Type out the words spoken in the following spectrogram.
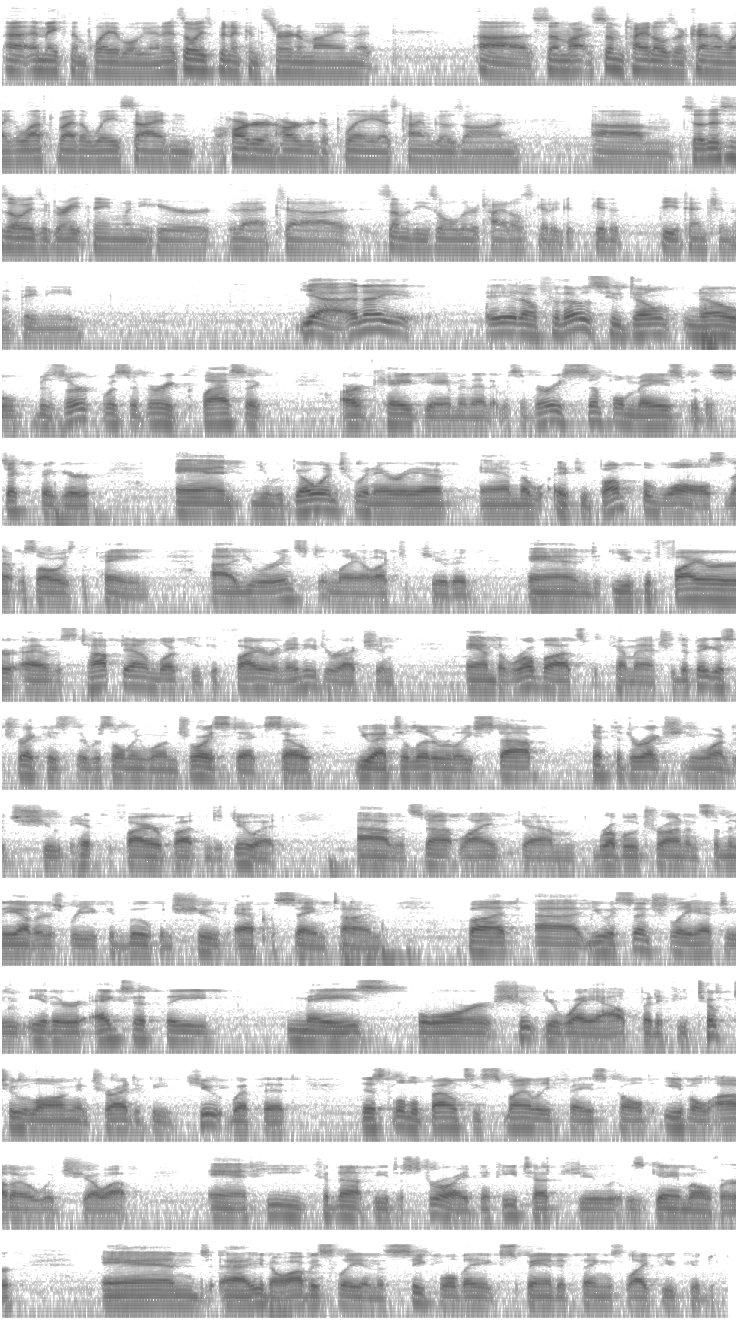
uh, and make them playable again. It's always been a concern of mine that uh, some some titles are kind of like left by the wayside and harder and harder to play as time goes on. Um, so this is always a great thing when you hear that uh, some of these older titles get a, get the attention that they need. Yeah, and I, you know, for those who don't know, Berserk was a very classic arcade game in that it was a very simple maze with a stick figure, and you would go into an area, and the, if you bumped the walls, and that was always the pain, uh, you were instantly electrocuted and you could fire. Uh, it was top-down look. You could fire in any direction, and the robots would come at you. The biggest trick is there was only one joystick, so you had to literally stop, hit the direction you wanted to shoot, hit the fire button to do it. Um, it's not like um, Robotron and some of the others where you could move and shoot at the same time. But uh, you essentially had to either exit the maze or shoot your way out. But if you took too long and tried to be cute with it, this little bouncy smiley face called Evil Otto would show up, and he could not be destroyed. And if he touched you, it was game over. And uh, you know, obviously, in the sequel, they expanded things like you could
